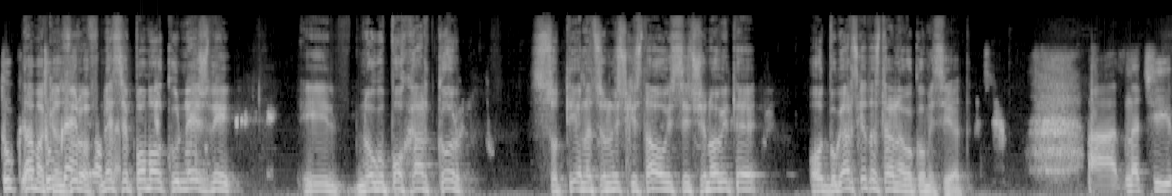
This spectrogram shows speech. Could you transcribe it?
Тука, Дама, тука Канзуров, не се помалку нежни и многу по-хардкор со тие националистички ставови се чиновите од бугарската страна во комисијата. А, значи,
